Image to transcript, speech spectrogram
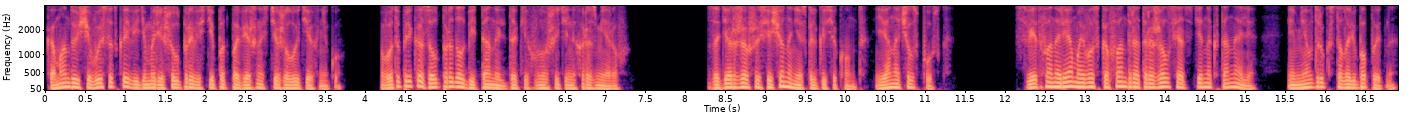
Командующий высадкой, видимо, решил провести под поверхность тяжелую технику. Вот и приказал продолбить тоннель таких внушительных размеров. Задержавшись еще на несколько секунд, я начал спуск. Свет фонаря моего скафандра отражался от стенок тоннеля, и мне вдруг стало любопытно.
